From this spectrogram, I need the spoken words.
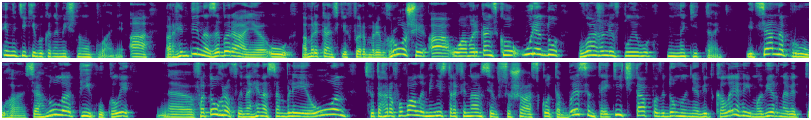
і не тільки в економічному плані. А Аргентина забирає у американських фермерів гроші, а у американського уряду важелі впливу на Китай. І ця напруга сягнула піку, коли Фотографи на Генасамблеї ООН сфотографували міністра фінансів США Скотта Бесента, який читав повідомлення від колеги, ймовірно, від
